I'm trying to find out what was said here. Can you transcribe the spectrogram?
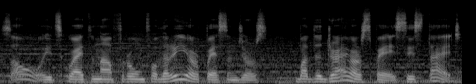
So it's quite enough room for the rear passengers, but the driver space is tight.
